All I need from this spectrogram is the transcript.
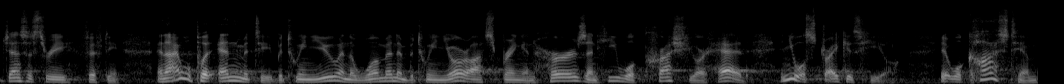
Genesis 3:15. And I will put enmity between you and the woman and between your offspring and hers and he will crush your head and you will strike his heel. It will cost him,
